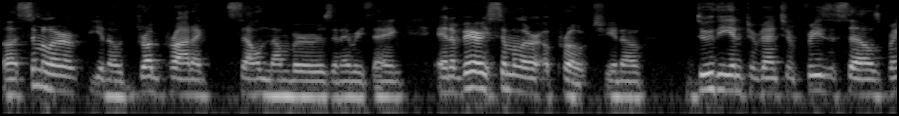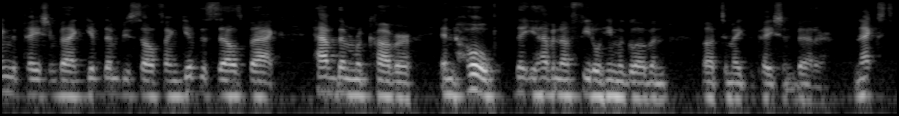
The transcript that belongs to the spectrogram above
uh, similar, you know, drug product cell numbers and everything, and a very similar approach, you know, do the intervention, freeze the cells, bring the patient back, give them busulfan, give the cells back, have them recover, and hope that you have enough fetal hemoglobin uh, to make the patient better. Next.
